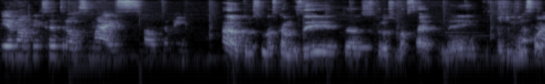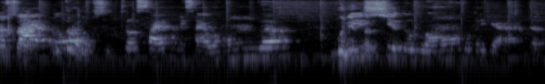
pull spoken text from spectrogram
E Evan, o que você trouxe mais? Fala também. Ah, eu trouxe umas camisetas, trouxe uma saia também, que todo mundo Trouxe pode uma usar. saia? Eu trouxe. Trouxe saia também, saia longa. Bonita. Vestido longo, obrigada.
